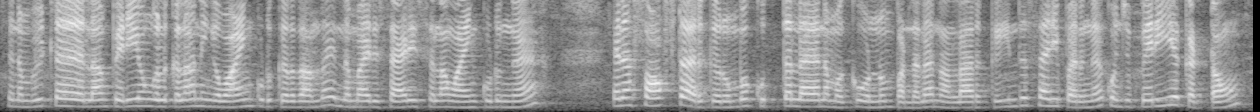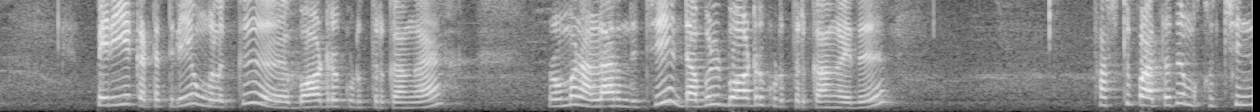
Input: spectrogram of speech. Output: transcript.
சரி நம்ம வீட்டில் எல்லாம் பெரியவங்களுக்கெல்லாம் நீங்கள் வாங்கி கொடுக்குறதா இருந்தால் இந்த மாதிரி சாரீஸ் எல்லாம் வாங்கி கொடுங்க. ஏன்னா சாஃப்டாக இருக்குது ரொம்ப குத்தலை நமக்கு ஒன்றும் பண்ணலை நல்லாயிருக்கு இந்த சாரீ பாருங்கள் கொஞ்சம் பெரிய கட்டம். பெரிய கட்டத்துலேயே உங்களுக்கு பார்ட்ரு கொடுத்துருக்காங்க. ரொம்ப நல்லா இருந்துச்சு. டபுள் பார்ட்ரு கொடுத்துருக்காங்க இது. ஃபஸ்ட்டு பார்த்தது நமக்கு சின்ன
